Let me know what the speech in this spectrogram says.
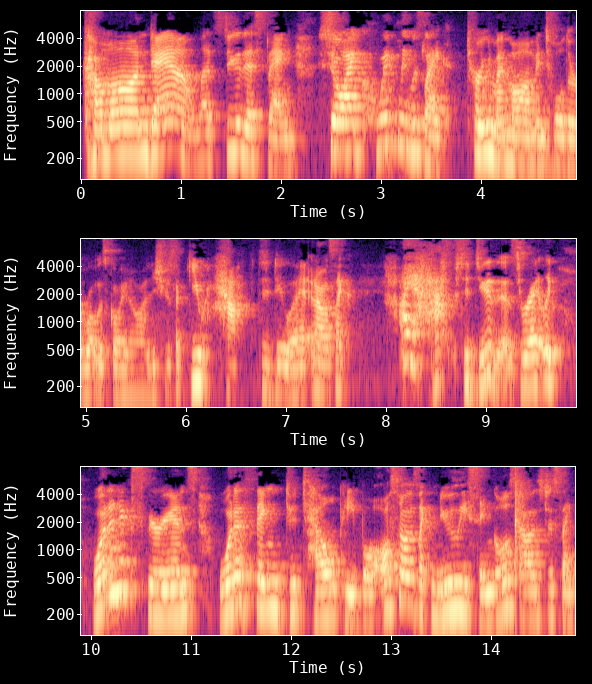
come on down, let's do this thing. So I quickly was like, turned to my mom and told her what was going on. And she was like, you have to do it. And I was like, I have to do this, right? Like, what an experience. What a thing to tell people. Also, I was like newly single, so I was just like,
